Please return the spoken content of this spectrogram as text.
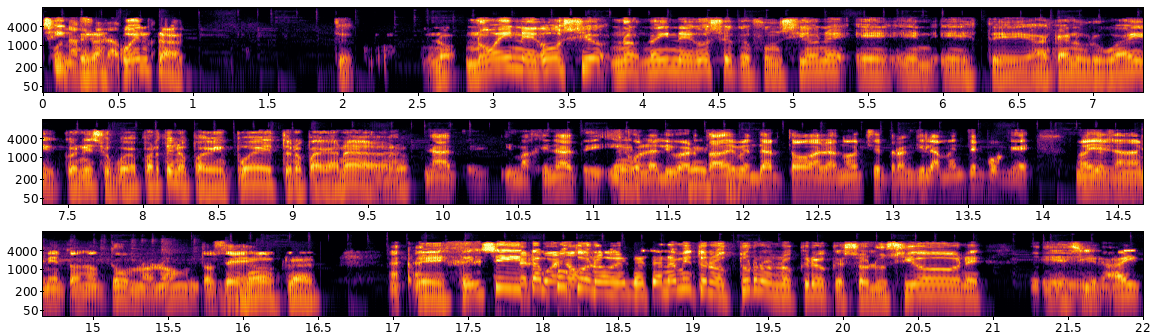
sí, una sola cuenta? No, no hay negocio, no, no hay negocio que funcione en, este acá en Uruguay con eso, porque aparte no paga impuestos, no paga nada, Imagínate, imagínate, y con la libertad de vender toda la noche tranquilamente porque no hay allanamientos nocturnos, ¿no? Entonces. No, claro. Este, sí, tampoco el allanamiento nocturno no creo que solucione. es decir, hay,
